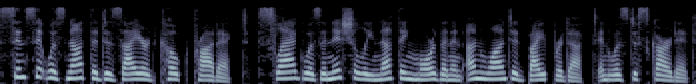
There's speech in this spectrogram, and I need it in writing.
Since it was not the desired coke product, slag was initially nothing more than an unwanted byproduct and was discarded.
